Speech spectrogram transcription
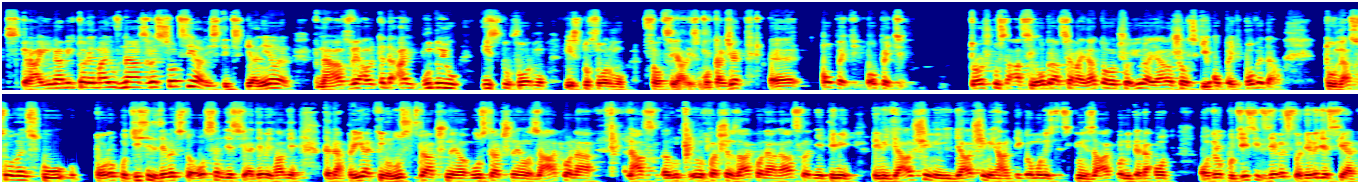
s krajinami, ktoré majú v názve socialistické a nielen v názve, ale teda aj budujú istú formu, istú formu socializmu. Takže e, opäť, opäť trošku sa asi obracam aj na toho, čo Juraj Janošovský opäť povedal. Tu na Slovensku po roku 1989, hlavne teda prijatím lustračného, lustračného zákona, lustračného zákona a následne tými, tými ďalšími, ďalšími antikomunistickými zákony, teda od, od roku 1991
